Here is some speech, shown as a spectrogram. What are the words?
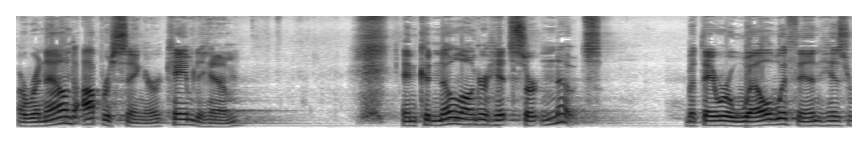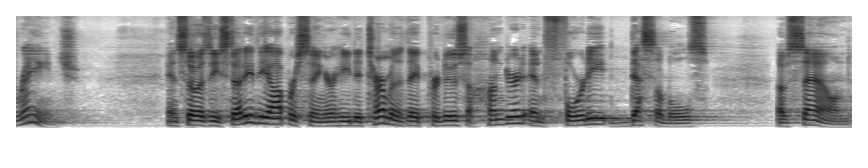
A renowned opera singer came to him and could no longer hit certain notes, but they were well within his range. And so, as he studied the opera singer, he determined that they produce 140 decibels of sound.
